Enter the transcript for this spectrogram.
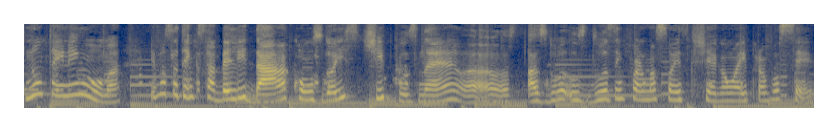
não tem nenhuma. E você tem que saber lidar com os dois tipos, né? As duas, as duas informações que chegam aí para você.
